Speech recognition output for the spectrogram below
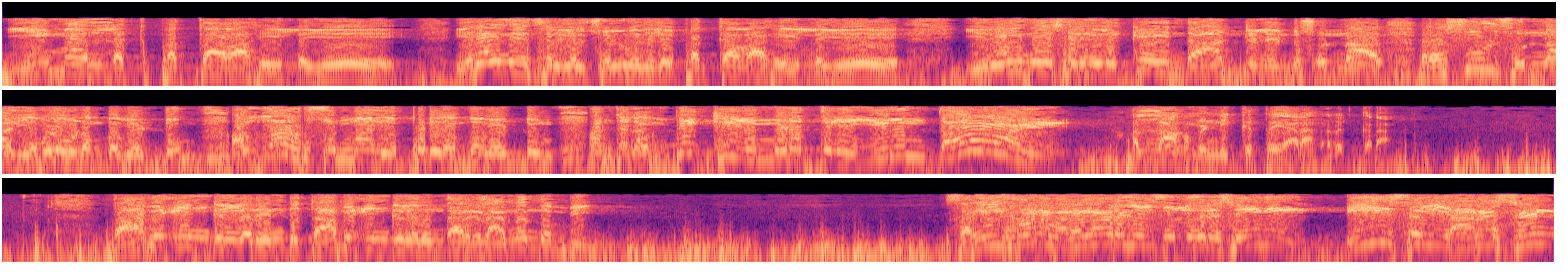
ஈமான்ல பக்காவாக இல்லையே. இறைநேசர்கள் சொல்வதிலே பக்காவாக இல்லையே. இறைநேசர்களுக்கே இந்த ஆற்றல் என்று சொன்னால் ரசூல் சொன்னால் எவ்வளவு நம்ப வேண்டும்? அல்லாஹ் சொன்னால் எப்படி நம்ப வேண்டும்? அந்த நம்பிக்கை நம்மிடத்திலே இருந்தால் அல்லாஹ் மன்னிக்க தயாராக இருக்கிறார் தாபகங்கள் ரெண்டு தாபகங்கள் இருந்தார்கள். அண்ணன் தம்பி. சகிகான வரலாறுகள் சொல்லுகிற செய்தி ஈசவி அரசன்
